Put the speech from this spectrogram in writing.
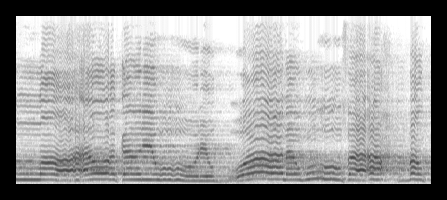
الله رضوانه فأحبط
